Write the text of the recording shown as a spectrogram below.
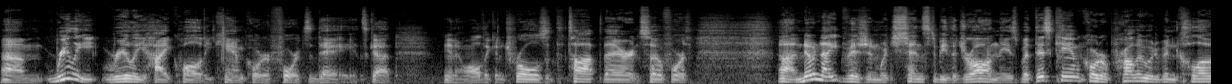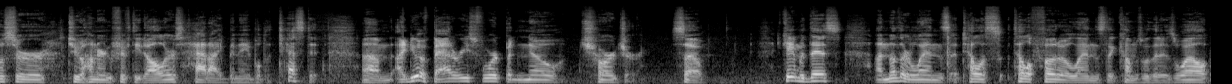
Um, really, really high quality camcorder for its day. It's got you know all the controls at the top there and so forth. Uh, no night vision, which tends to be the draw on these, but this camcorder probably would have been closer to $150 had I been able to test it. Um, I do have batteries for it, but no charger. So it Came with this, another lens, a teles- telephoto lens that comes with it as well.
